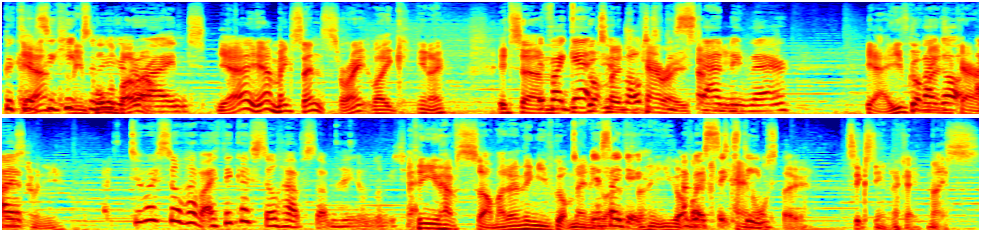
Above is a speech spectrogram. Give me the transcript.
because Yeah, he I keeps mean, pull the moving bow out. around. Yeah, yeah, makes sense, right? Like you know, it's um. if I you've get got to him, I'll just be standing there. Yeah, you've got Have I magic got- arrows, I- haven't you? Do I still have? I think I still have some. Hang on, let me check. I think you have some. I don't think you've got many. Yes, I do. I think you got I've got like ten or 16. so. Sixteen. Okay, nice.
